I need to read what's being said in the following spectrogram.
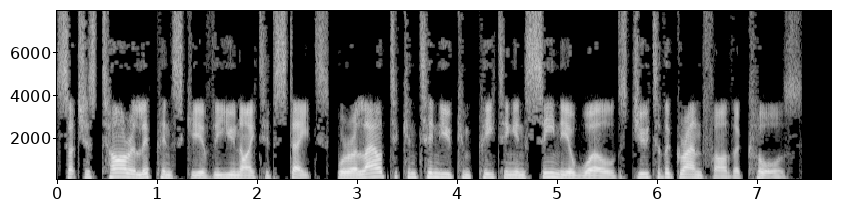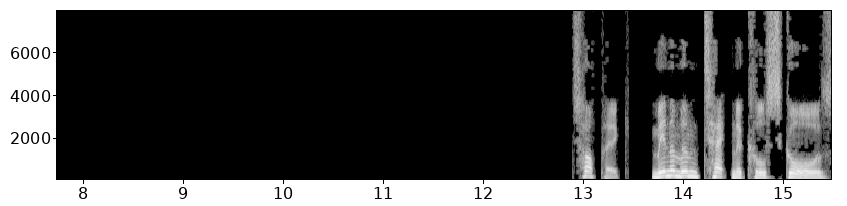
such as Tara Lipinski of the United States, were allowed to continue competing in Senior Worlds due to the grandfather clause. Minimum technical scores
